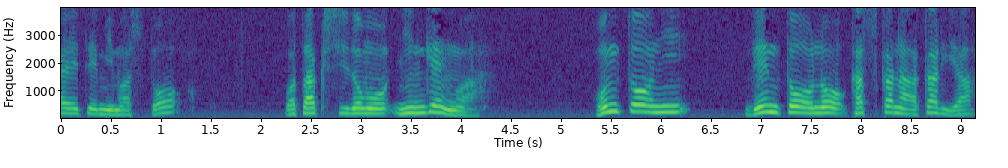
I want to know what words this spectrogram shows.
えてみますと私ども人間は本当に伝統のかすかな明かりや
